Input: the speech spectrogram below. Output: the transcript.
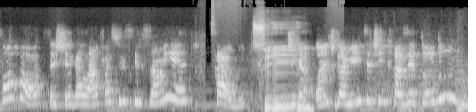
forró. Você chega lá, faz sua inscrição e entra, sabe? Sim. Antiga- Antigamente você tinha que fazer todo um-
